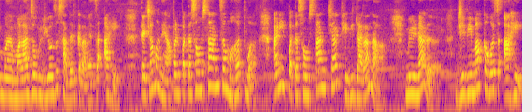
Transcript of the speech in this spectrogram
म मला जो व्हिडिओ जो सादर करावायचा आहे त्याच्यामध्ये आपण पतसंस्थांचं महत्त्व आणि पतसंस्थांच्या ठेवीदारांना मिळणारं जे विमा कवच आहे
